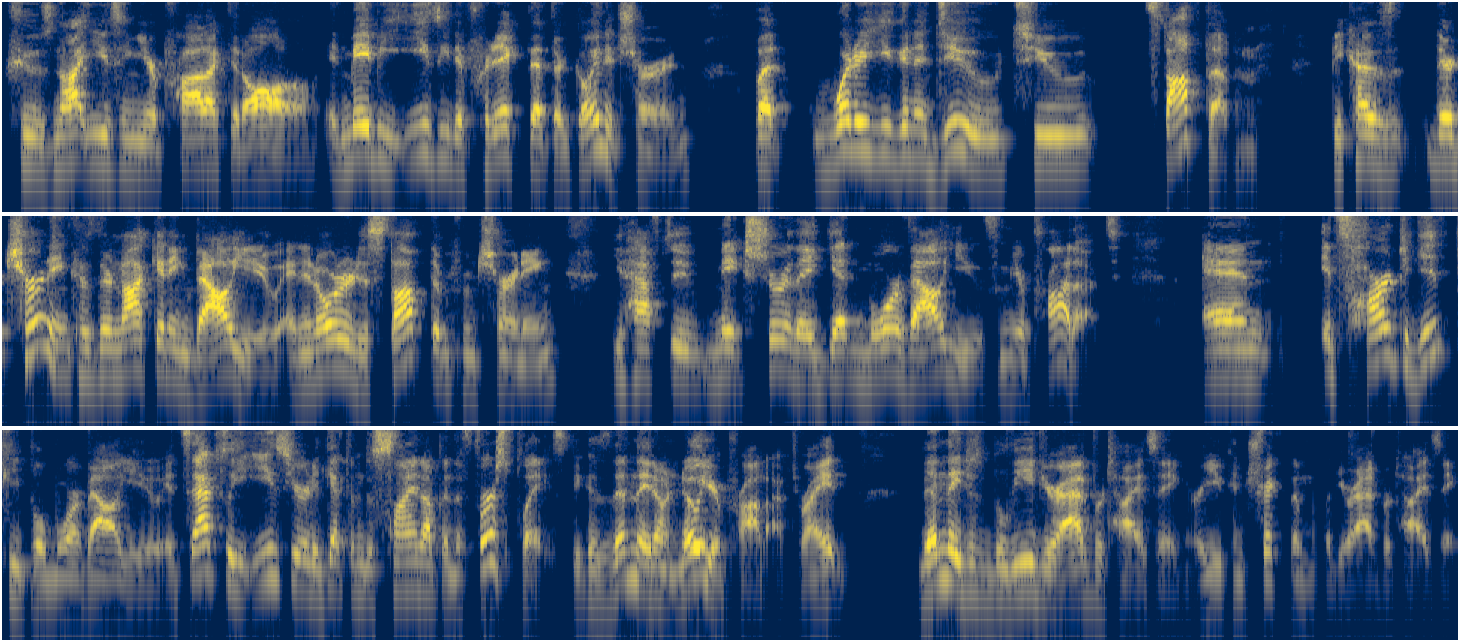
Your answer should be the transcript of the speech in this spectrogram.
who's not using your product at all. It may be easy to predict that they're going to churn, but what are you going to do to stop them? Because they're churning because they're not getting value. And in order to stop them from churning, you have to make sure they get more value from your product. And it's hard to give people more value. It's actually easier to get them to sign up in the first place because then they don't know your product, right? then they just believe your advertising or you can trick them with your advertising.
